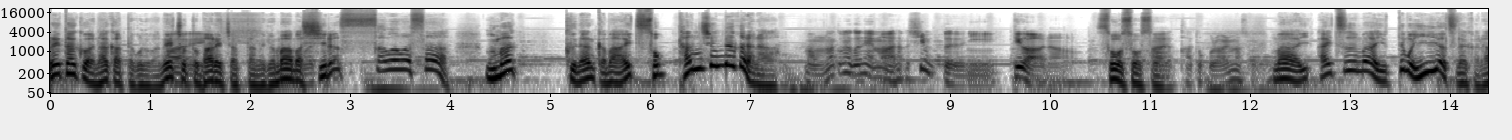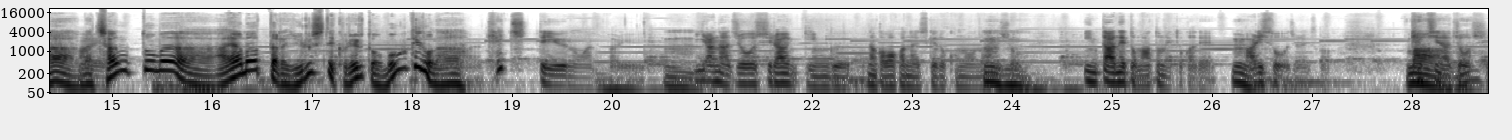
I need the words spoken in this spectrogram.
レたくはなかったことがね、はい。ちょっとバレちゃったんだけどまあまあ白沢はさうまくなんかまああいつそ単純だからな。まあなかなかねまあシンプルにピュアなそうそうそう、はい、かところありますよね。まあいあいつまあ言ってもいいやつだから、まあ、ちゃんとまあ謝ったら許してくれると思うけどな、ケチっていうのはやっぱりうん。嫌な上司ランキングなんかわかんないですけどこのなんでしょう、うんインターネットまとめとかでうん。ありそうじゃないですか、まあケチな上司、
